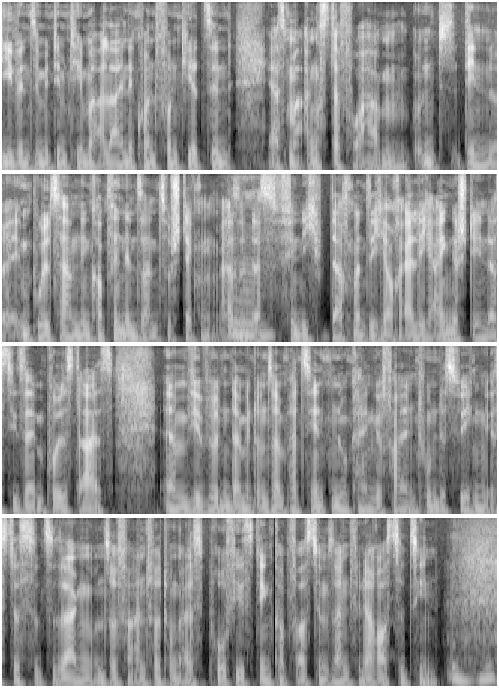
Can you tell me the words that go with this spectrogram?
die, wenn sie mit dem Thema alleine konfrontiert sind, erstmal Angst davor haben und den Impuls haben, den Kopf in den Sand zu stecken. Also mhm. das finde ich, darf man sich auch ehrlich eingestehen, dass dieser Impuls da ist. Ähm, wir würden damit unseren Patienten nur keinen Gefallen tun. Deswegen ist das sozusagen unsere Verantwortung als Profis, den Kopf aus dem Sand wieder rauszuziehen. Mhm.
